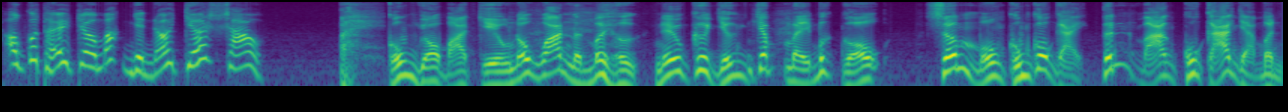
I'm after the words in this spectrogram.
Ông có thể trơ mắt nhìn nó chết sao? Cũng do bà chiều nó quá nên mới hư. Nếu cứ vẫn chấp mê bất ngộ Sớm muộn cũng có ngày Tính mạng của cả nhà mình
